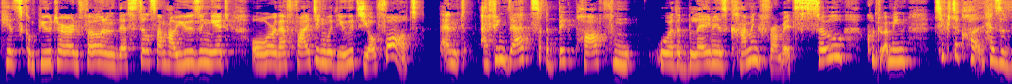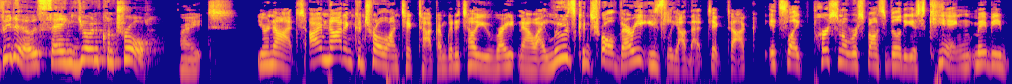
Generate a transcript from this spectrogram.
kid's computer and phone and they're still somehow using it or they're fighting with you, it's your fault. And I think that's a big part from where the blame is coming from. It's so, I mean, TikTok has videos saying you're in control. Right. You're not. I'm not in control on TikTok. I'm going to tell you right now. I lose control very easily on that TikTok. It's like personal responsibility is king, maybe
